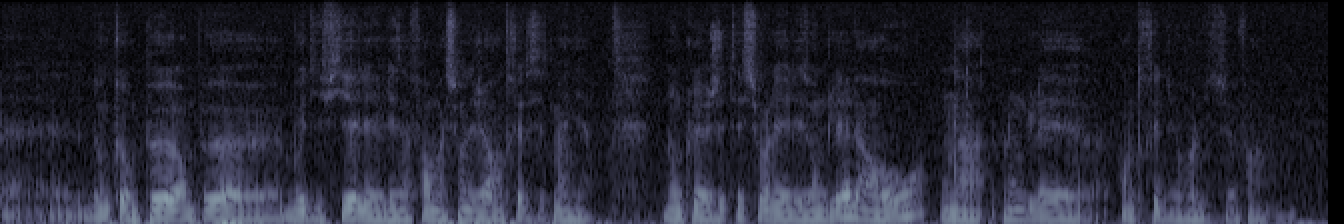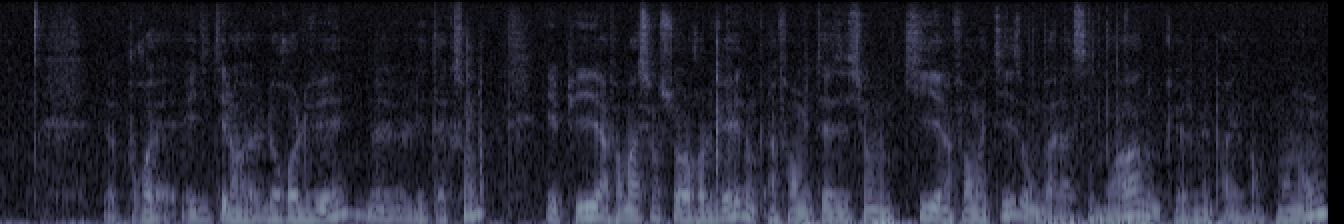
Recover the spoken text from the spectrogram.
Euh, donc on peut, on peut euh, modifier les, informations déjà rentrées de cette manière. Donc euh, j'étais sur les, onglets, là en haut, on a l'onglet entrée du relevé, enfin, pour éditer le, relevé, les taxons, et puis information sur le relevé, donc informatisation, donc qui informatise, bon bah là c'est moi, donc je mets par exemple mon nom,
